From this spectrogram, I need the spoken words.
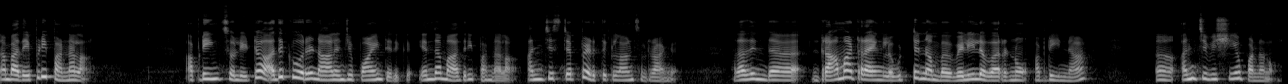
நம்ம அதை எப்படி பண்ணலாம்? அப்படின்னு சொல்லிவிட்டு அதுக்கு ஒரு நாலஞ்சு பாயிண்ட் இருக்குது எந்த மாதிரி பண்ணலாம்? அஞ்சு ஸ்டெப் எடுத்துக்கலாம்னு சொல்கிறாங்க அதாவது இந்த ட்ராமா ட்ரையங்களை விட்டு நம்ம வெளியில் வரணும் அப்படின்னா அஞ்சு விஷயம் பண்ணணும்.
